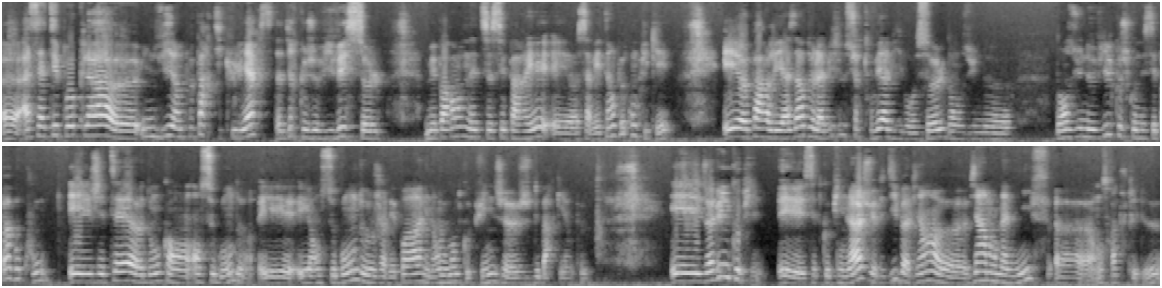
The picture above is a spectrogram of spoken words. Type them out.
euh, à cette époque-là une vie un peu particulière, c'est-à-dire que je vivais seule. Mes parents venaient de se séparer et ça avait été un peu compliqué. Et par les hasards de la vie, je me suis retrouvée à vivre seule dans une dans une ville que je connaissais pas beaucoup et j'étais donc en, seconde et, en seconde j'avais pas énormément de copines je, je débarquais un peu et j'avais une copine. Et cette copine-là, je lui avais dit, bah viens, euh, viens à mon anif, euh, on sera toutes les deux.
